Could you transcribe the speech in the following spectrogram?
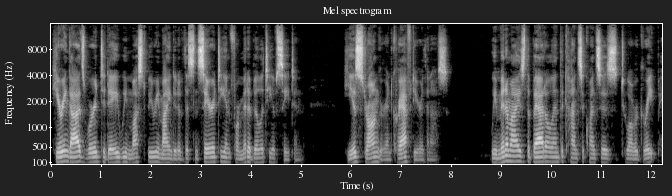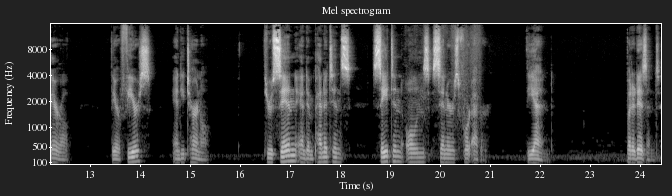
Hearing God's word today, we must be reminded of the sincerity and formidability of Satan. He is stronger and craftier than us. We minimize the battle and the consequences to our great peril. They are fierce and eternal through sin and impenitence, Satan owns sinners forever. The end. But it isn't.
